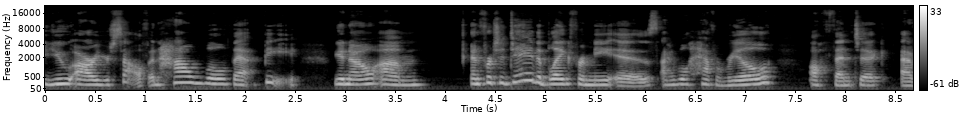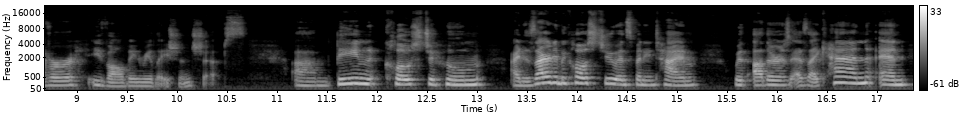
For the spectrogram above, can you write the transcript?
you are yourself. And how will that be? You know, um, and for today, the blank for me is I will have real, authentic, ever evolving relationships. Um, being close to whom I desire to be close to and spending time with others as I can. And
